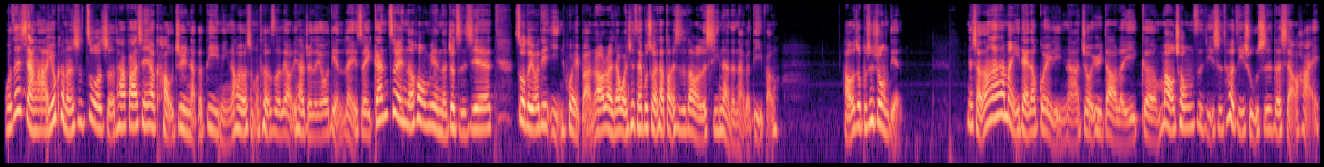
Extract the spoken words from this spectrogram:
我在想啊，有可能是作者他发现要考据哪个地名，然后有什么特色料理，他觉得有点累，所以干脆呢后面呢就直接做的有点隐晦吧，然后让人家完全猜不出来他到底是到了西南的哪个地方。好，这不是重点。那小当家他们一来到桂林呢、就遇到了一个冒充自己是特级厨师的小孩，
